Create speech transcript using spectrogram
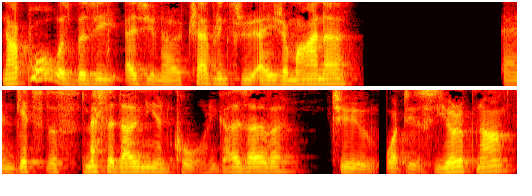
Now, Paul was busy, as you know, traveling through Asia Minor and gets this Macedonian call. He goes over to what is Europe now,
